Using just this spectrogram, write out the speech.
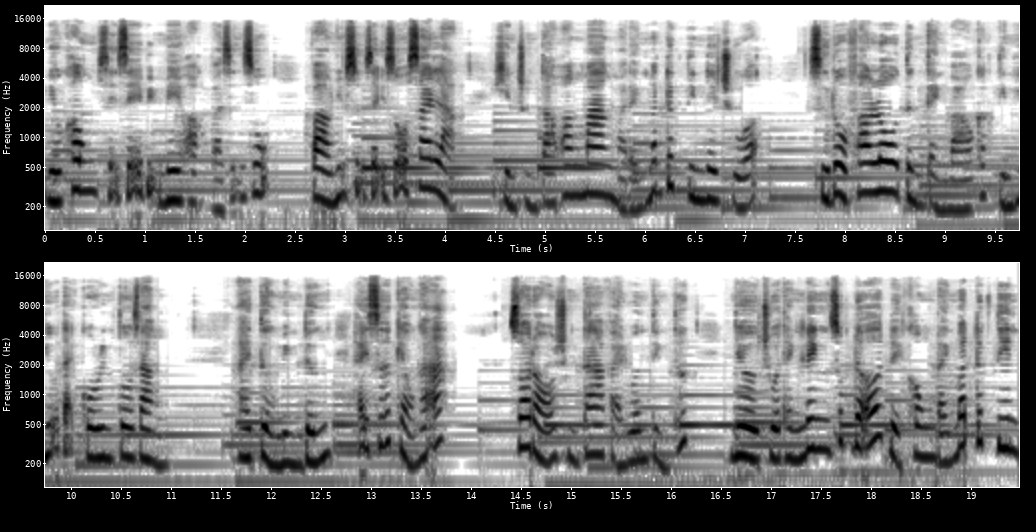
Nếu không sẽ dễ bị mê hoặc và dẫn dụ vào những sự dạy dỗ sai lạc khiến chúng ta hoang mang mà đánh mất đức tin nơi Chúa. Sứ đồ Phaolô từng cảnh báo các tín hữu tại Corinto rằng Ai tưởng mình đứng, hãy giữ kẻo ngã. Do đó chúng ta phải luôn tỉnh thức, nhờ Chúa Thánh Linh giúp đỡ để không đánh mất đức tin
